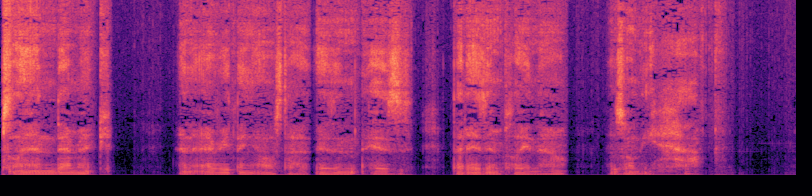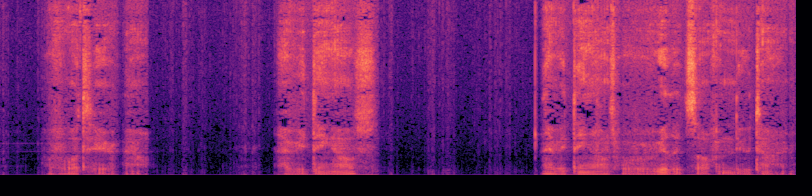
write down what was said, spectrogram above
pandemic and everything that isn't is that is in play now is only half of what's here now. Everything else, everything else will reveal itself in due time.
